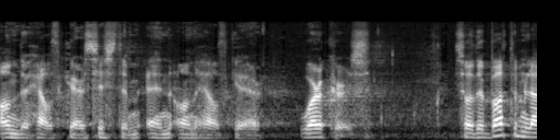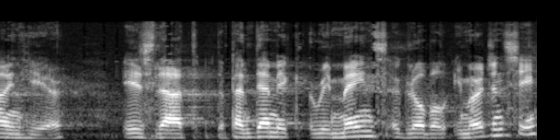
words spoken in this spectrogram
on the healthcare system and on healthcare workers. So the bottom line here is that the pandemic remains a global emergency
